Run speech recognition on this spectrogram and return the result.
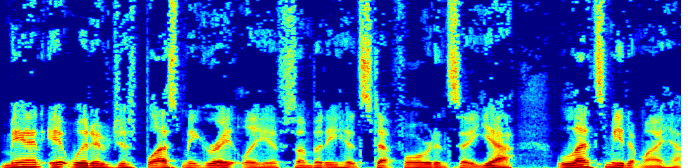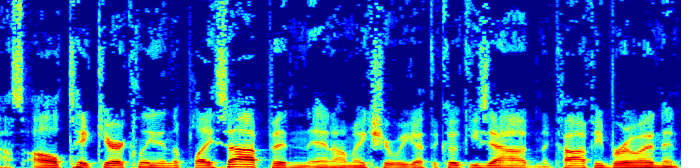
man, it would have just blessed me greatly if somebody had stepped forward and say, "Yeah, let's meet at my house. I'll take care of cleaning the place up, and and I'll make sure we got the cookies out and the coffee brewing." And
